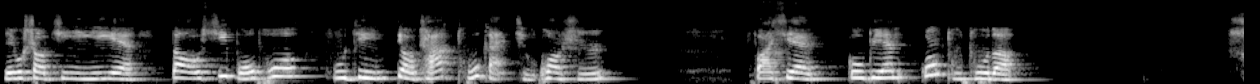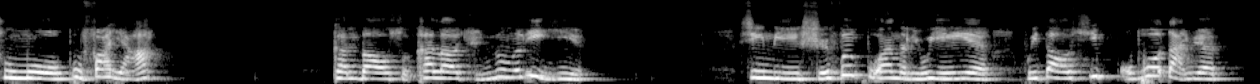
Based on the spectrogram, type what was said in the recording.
刘少奇爷爷。到西柏坡附近调查土改情况时，发现沟边光秃秃的，树木不发芽，感到损害了群众的利益，心里十分不安的刘爷爷回到西柏坡大院，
